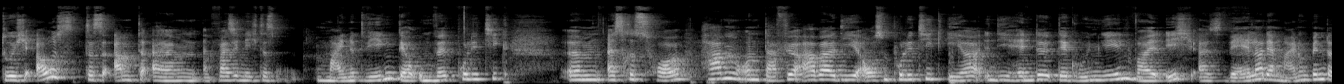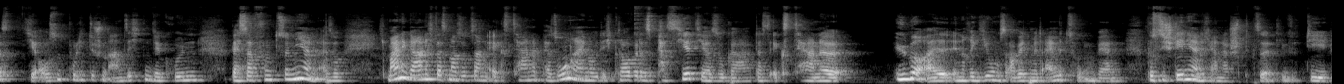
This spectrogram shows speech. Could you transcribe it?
durchaus das Amt, ähm, weiß ich nicht, das meinetwegen der Umweltpolitik ähm, als Ressort haben und dafür aber die Außenpolitik eher in die Hände der Grünen gehen, weil ich als Wähler der Meinung bin, dass die außenpolitischen Ansichten der Grünen besser funktionieren. Also ich meine gar nicht, dass man sozusagen externe Personen reinholt. Ich glaube, das passiert ja sogar, dass externe überall in Regierungsarbeit mit einbezogen werden. Bloß die stehen ja nicht an der Spitze. Die, die,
